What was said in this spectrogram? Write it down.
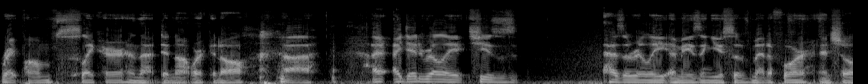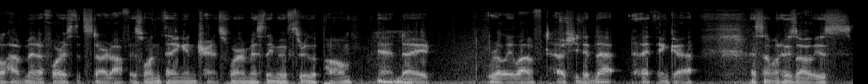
write poems like her, and that did not work at all. Uh, I, I did really. She's has a really amazing use of metaphor, and she'll have metaphors that start off as one thing and transform as they move through the poem. And I really loved how she did that. And I think, uh, as someone who's always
